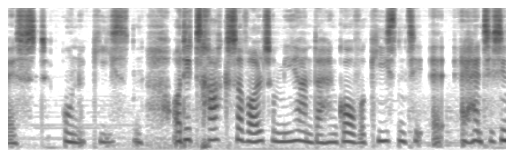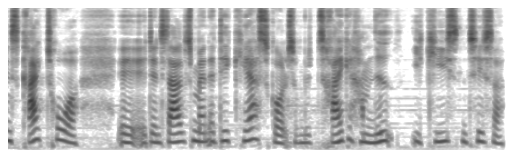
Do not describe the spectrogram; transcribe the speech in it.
fast under kisten. Og det trak så voldsomt i ham, da han går for kisten, til, at han til sin skræk tror, øh, den stakkels mand, at det er Kjærskold, som vil trække ham ned i kisten til sig.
